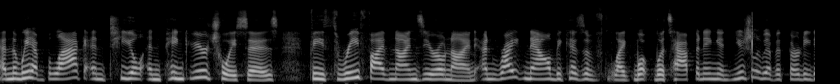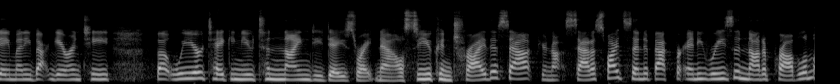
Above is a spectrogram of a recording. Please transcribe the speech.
And then we have black and teal and pink your choices, V35909. And right now, because of like what, what's happening, and usually we have a 30 day money back guarantee, but we are taking you to 90 days right now. So you can try this out. If you're not satisfied, send it back for any reason, not a problem.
